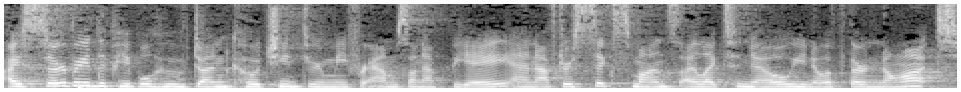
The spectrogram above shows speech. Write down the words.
I surveyed the people who've done coaching through me for Amazon FBA. And after six months, I like to know, you know, if they're not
